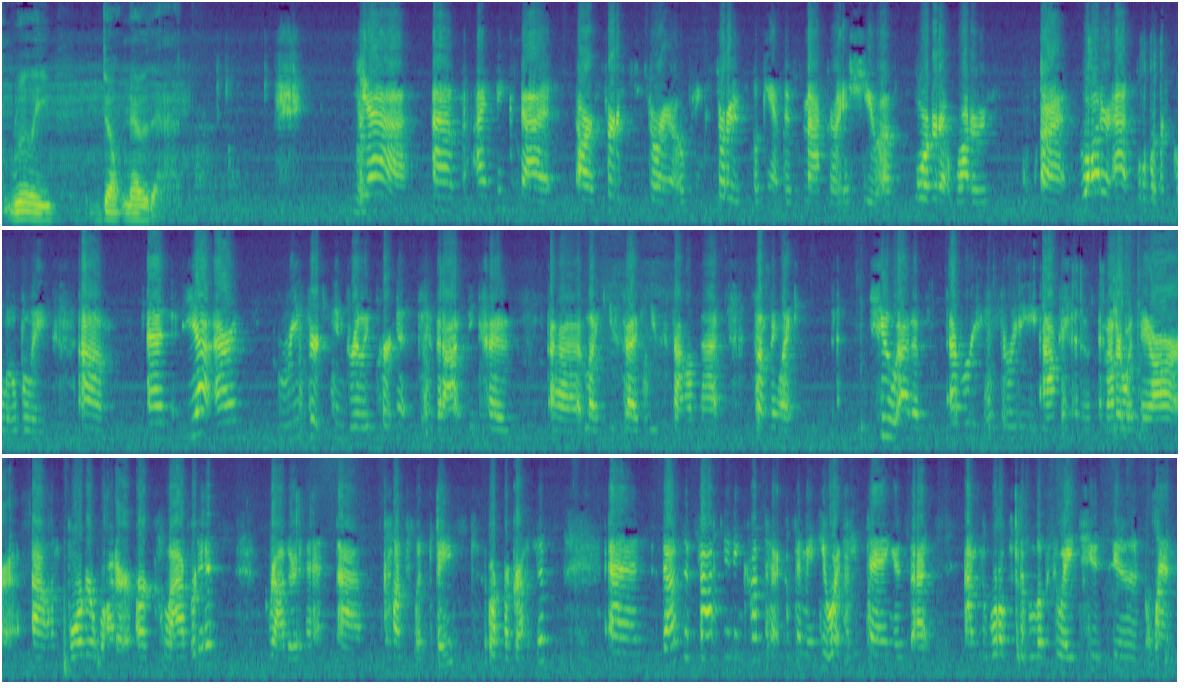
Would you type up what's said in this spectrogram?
really don't know that. Yeah, um, I think that our first story, our opening story, is looking at this macro issue of water at waters, uh, water at borders globally. Um, and yeah, Aaron's research seemed really pertinent to that because uh, like you said, he's found that something like two out of every three actions, no matter what they are, um, border water, are collaborative rather than um, conflict based or aggressive. And that's a fascinating context. I mean, he, what he's saying is that um, the world sort of looks away too soon when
